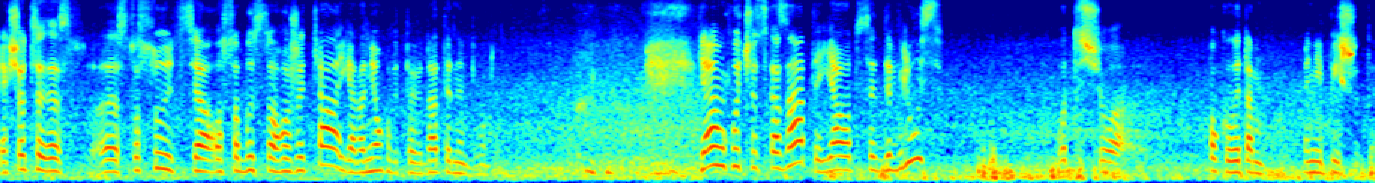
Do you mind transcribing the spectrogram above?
Якщо це е, стосується особистого життя, я на нього відповідати не буду. Я вам хочу сказати, я от це дивлюсь, от що, поки ви там мені пишете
